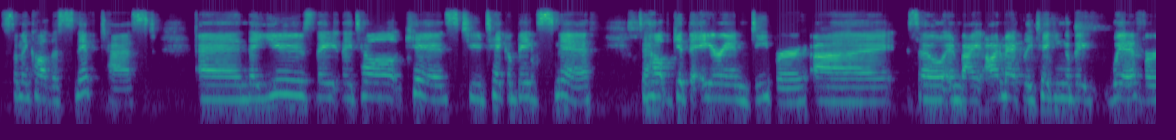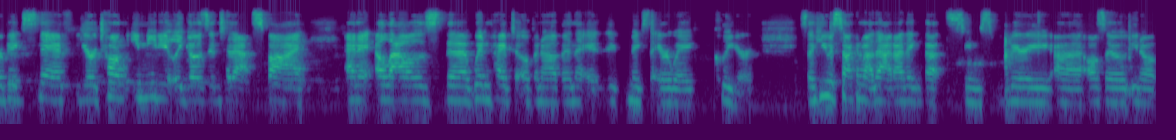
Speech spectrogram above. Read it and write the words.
something called the sniff test, and they use they they tell kids to take a big sniff to help get the air in deeper. Uh, so and by automatically taking a big whiff or a big sniff, your tongue immediately goes into that spot, and it allows the windpipe to open up, and it, it makes the airway clear. So he was talking about that. I think that seems very uh, also you know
